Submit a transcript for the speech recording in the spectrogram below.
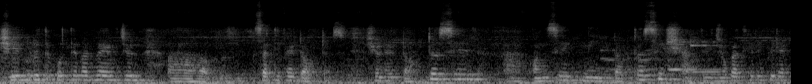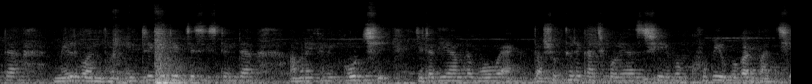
সেগুলো তো করতে পারবে একজন সার্টিফাইড ডক্টরস সেখানে ডক্টরসের কনসেন্ট নিয়ে ডক্টরসের সাথে যোগা থেরাপির একটা মেলবন্ধন ইন্টিগ্রেটেড যে সিস্টেমটা আমরা এখানে করছি, যেটা দিয়ে আমরা বহু এক দশক ধরে কাজ করে আসছি এবং খুবই উপকার পাচ্ছি।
